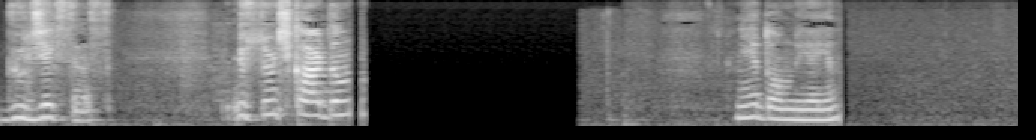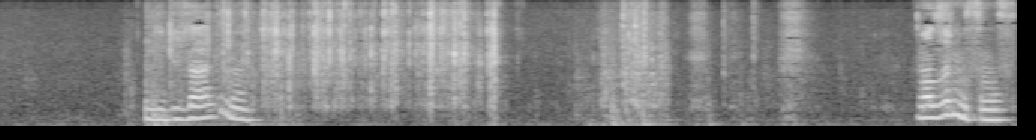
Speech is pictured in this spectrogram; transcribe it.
güleceksiniz. Üstümü çıkardım Niye dondu yayın? Düzeldi mi? Hazır mısınız?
